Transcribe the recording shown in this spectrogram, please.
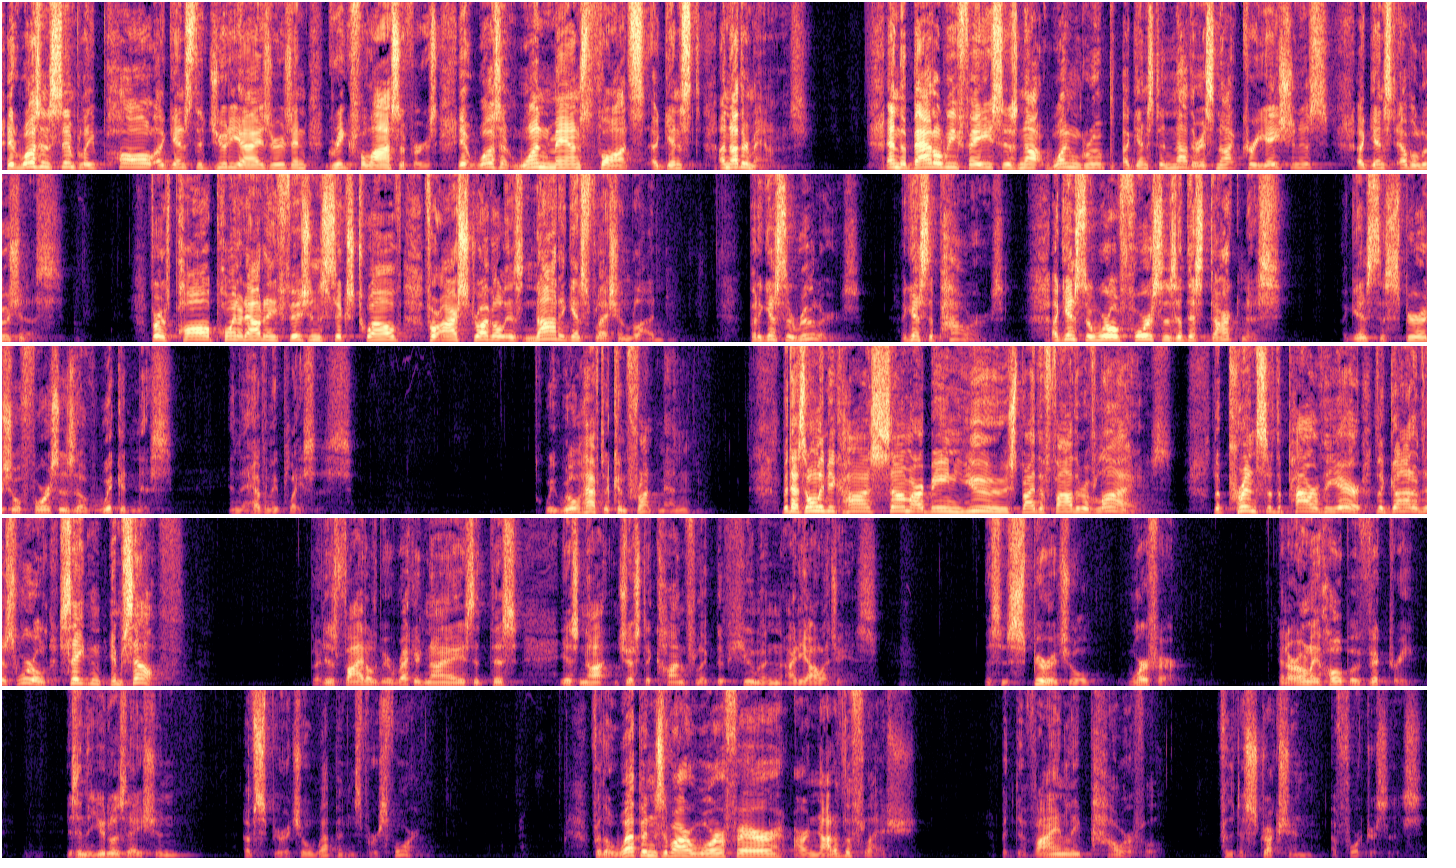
It wasn't simply Paul against the Judaizers and Greek philosophers. It wasn't one man's thoughts against another man's. And the battle we face is not one group against another. It's not creationists against evolutionists. For as Paul pointed out in Ephesians 6:12, for our struggle is not against flesh and blood, but against the rulers, against the powers, against the world forces of this darkness against the spiritual forces of wickedness in the heavenly places. We will have to confront men, but that's only because some are being used by the father of lies, the prince of the power of the air, the God of this world, Satan himself. But it is vital to be recognized that this is not just a conflict of human ideologies. This is spiritual warfare. And our only hope of victory is in the utilization of spiritual weapons. Verse 4. For the weapons of our warfare are not of the flesh, but divinely powerful for the destruction of fortresses.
